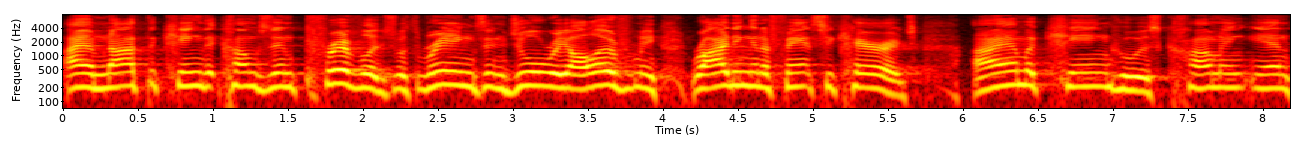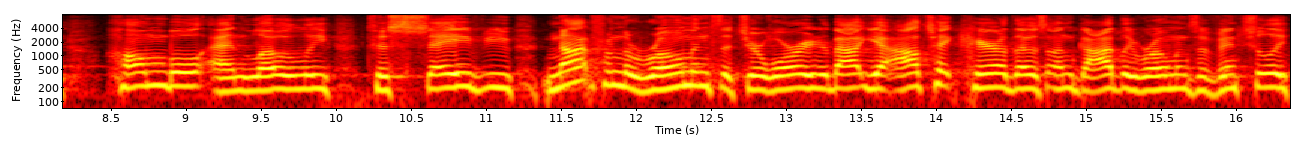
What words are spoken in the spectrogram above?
I am not the king that comes in privileged with rings and jewelry all over me, riding in a fancy carriage. I am a king who is coming in humble and lowly to save you, not from the Romans that you're worried about. Yeah, I'll take care of those ungodly Romans eventually,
